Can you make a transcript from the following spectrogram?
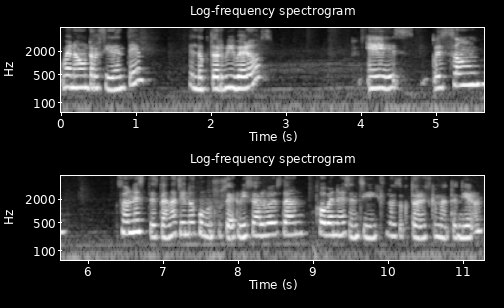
bueno, a un residente, el doctor Viveros. Es, pues son, son, este, están haciendo como su servicio, algo, están jóvenes en sí, los doctores que me atendieron.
